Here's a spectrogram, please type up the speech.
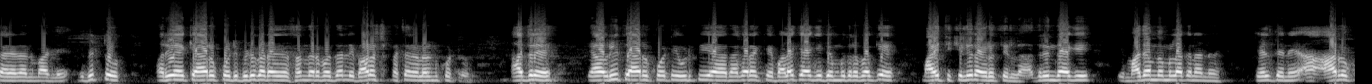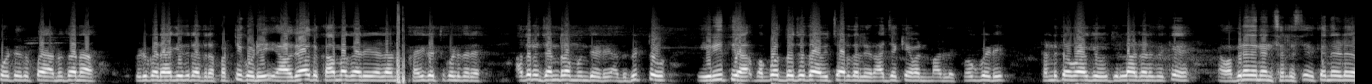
ಕಾರ್ಯಗಳನ್ನು ಮಾಡಲಿ. ಬಿಟ್ಟು ಪರ್ಯಾಯಕ್ಕೆ ಆರು ಕೋಟಿ ಬಿಡುಗಡೆ ಸಂದರ್ಭದಲ್ಲಿ ಭಾಳಷ್ಟು ಪ್ರಚಾರಗಳನ್ನು ಕೊಟ್ಟರು. ಆದರೆ ಯಾವ ರೀತಿ ಆರು ಕೋಟಿ ಉಡುಪಿಯ ನಗರಕ್ಕೆ ಬಳಕೆಯಾಗಿದೆ ಎಂಬುದರ ಬಗ್ಗೆ ಮಾಹಿತಿ ಕೇಳಿರೋ ಅವರತ್ತಿಲ್ಲ ಅದರಿಂದಾಗಿ ಈ ಮಾಧ್ಯಮದ ಮೂಲಕ ನಾನು ಕೇಳ್ತೇನೆ ಆ ಆರು ಕೋಟಿ ರೂಪಾಯಿ ಅನುದಾನ ಬಿಡುಗಡೆ ಆಗಿದ್ರೆ ಅದರ ಪಟ್ಟಿ ಕೊಡಿ ಯಾವ್ದಾವ್ದು ಕಾಮಗಾರಿಗಳನ್ನು ಕೈಗೆತ್ತಿಕೊಂಡಿದ್ದಾರೆ ಅದನ್ನು ಜನರ ಮುಂದೆ ಇಡಿ. ಅದು ಬಿಟ್ಟು ಈ ರೀತಿಯ ಭಗವದ್ಧ್ವಜದ ವಿಚಾರದಲ್ಲಿ ರಾಜಕೀಯವನ್ನು ಮಾಡಲಿಕ್ಕೆ ಹೋಗಬೇಡಿ. ಖಂಡಿತವಾಗಿಯೂ ಜಿಲ್ಲಾಡಳಿತಕ್ಕೆ ನಾವು ಅಭಿನಂದನೆಯನ್ನು ಸಲ್ಲಿಸ್ತೇವೆ. ಏಕೆಂದರೆ ಹೇಳಿದ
